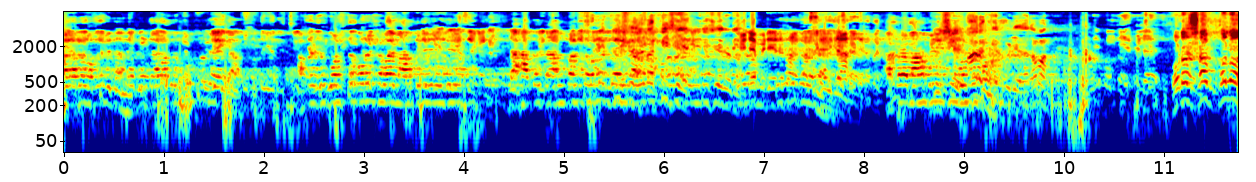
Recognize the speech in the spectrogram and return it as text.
তারা অসুবিধা নেই কিন্তু আমাদের মুক্ত জায়গা আছে। একটু কষ্ট করে সবাই মাহফিলের এই যে হাতে ডান পাশে অনেক জায়গা আপনারা মাহফিলে কি বসে সব খোলো।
